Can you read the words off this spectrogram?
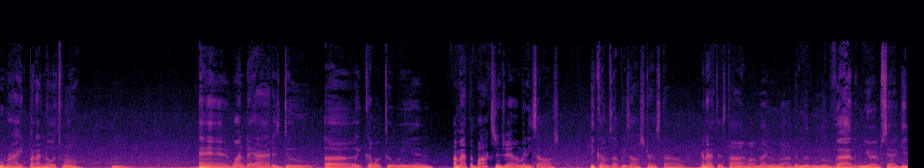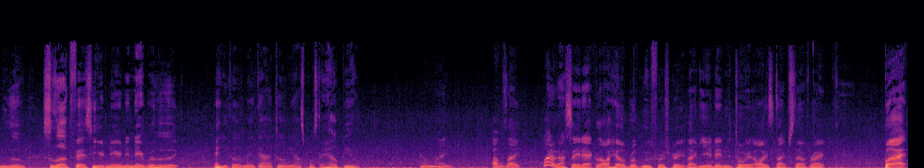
right, but I know it's wrong. And one day I had this dude, uh, he come up to me and I'm at the boxing gym and he's all, he comes up, he's all stressed out. And at this time, I'm not gonna lie, I've been living a little violent, you know what I'm saying? I get a little slugfest here and there in the neighborhood. And he goes, man, God told me I was supposed to help you. And I'm like, I was like, why did I say that? Because all hell broke loose for a straight, like, yeah, they're notorious, all this type of stuff, right? But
